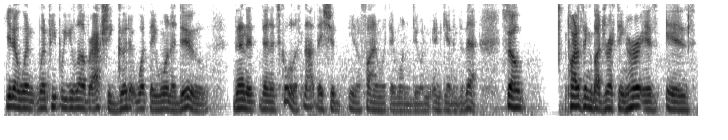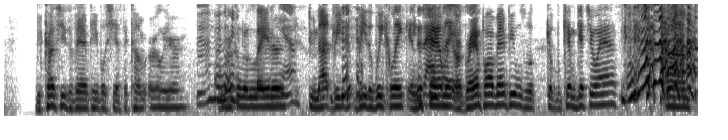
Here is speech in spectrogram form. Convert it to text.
you know, when when people you love are actually good at what they want to do. Then it then it's cool. If not, they should you know find what they want to do and, and get into that. So part of the thing about directing her is is because she's a Van Peebles, she has to come earlier, work a little later. Yeah. Do not be the, be the weak link in this family, or Grandpa Van Peebles will come, come get your ass. um,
